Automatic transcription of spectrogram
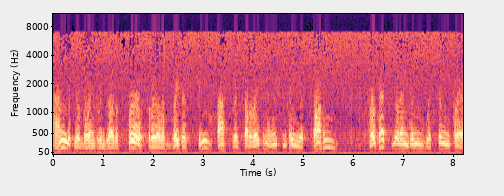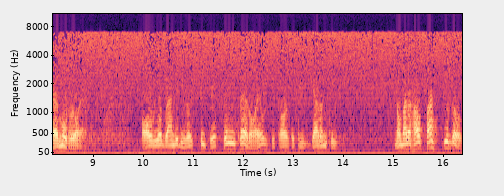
And if you're going to enjoy the full thrill of greater speed, faster acceleration, and instantaneous starting, protect your engine with Sinclair motor oil. All Rio Grande dealers feature Sinclair oils because they can guarantee. No matter how fast you go,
